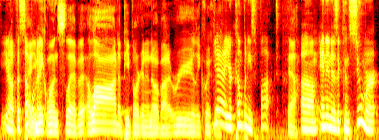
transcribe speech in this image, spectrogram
you know if a yeah, you supplement make one slip, a lot of people are going to know about it really quickly. yeah, your company's fucked. Yeah. Um, and then as a consumer,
